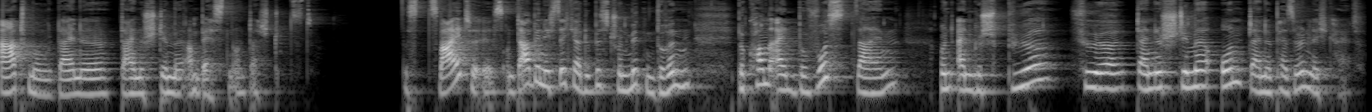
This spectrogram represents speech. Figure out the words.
Atmung, deine, deine Stimme am besten unterstützt. Das zweite ist, und da bin ich sicher, du bist schon mittendrin, bekomme ein Bewusstsein und ein Gespür für deine Stimme und deine Persönlichkeit.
